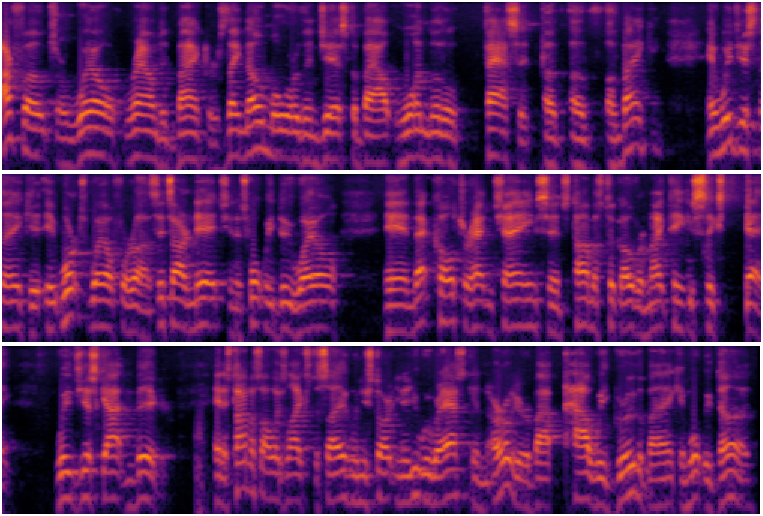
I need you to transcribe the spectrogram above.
our folks are well-rounded bankers. They know more than just about one little facet of, of, of banking. And we just think it, it works well for us. It's our niche and it's what we do well and that culture hadn't changed since Thomas took over in 1968. We've just gotten bigger. And as Thomas always likes to say, when you start, you know, you, we were asking earlier about how we grew the bank and what we've done.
